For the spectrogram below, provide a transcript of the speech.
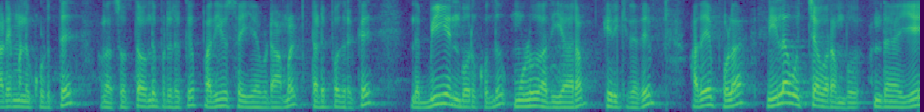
தடைமனு கொடுத்து அந்த சொத்தை வந்து பிறருக்கு பதிவு செய்ய விடாமல் தடுப்பதற்கு இந்த பி என்பவருக்கு வந்து முழு அதிகாரம் இருக்கிறது. அதே போல் நில உச்சவரம்பு அந்த ஏ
